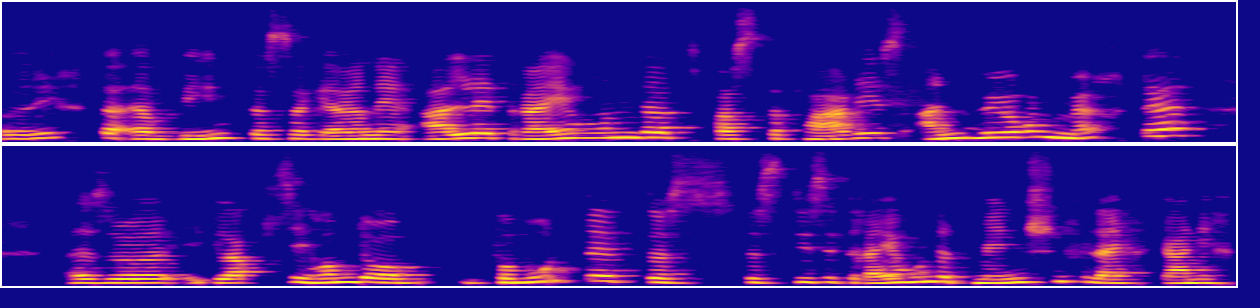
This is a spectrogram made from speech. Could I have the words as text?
Richter erwähnt, dass er gerne alle 300 Pastafaris anhören möchte. Also ich glaube, Sie haben da vermutet, dass, dass diese 300 Menschen vielleicht gar nicht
